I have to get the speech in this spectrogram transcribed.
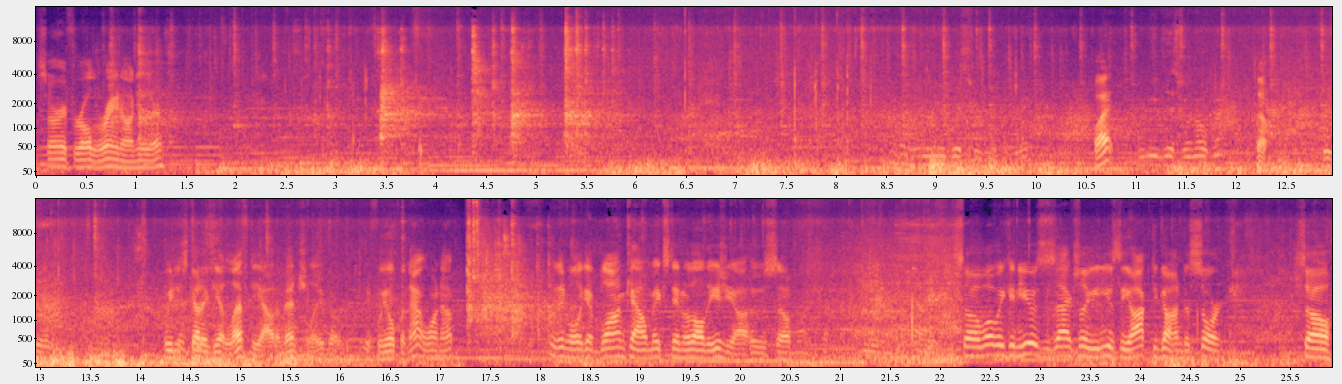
Sorry for all the rain on you there. What? We need this one open. No. We just got to get Lefty out eventually, but if we open that one up, then we'll get blonde cow mixed in with all these yahoos. So, so what we can use is actually use the octagon to sort. So,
